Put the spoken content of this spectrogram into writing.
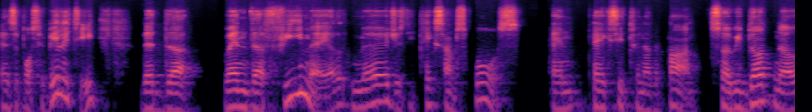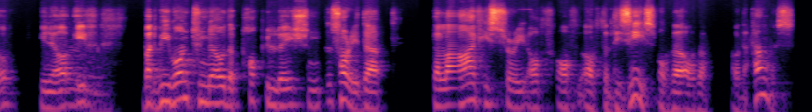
there's a possibility that the, when the female emerges, it takes some spores and takes it to another plant. So we don't know, you know, mm. if, but we want to know the population, sorry, the, the life history of, of, of the disease of the, of the, of the fungus.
